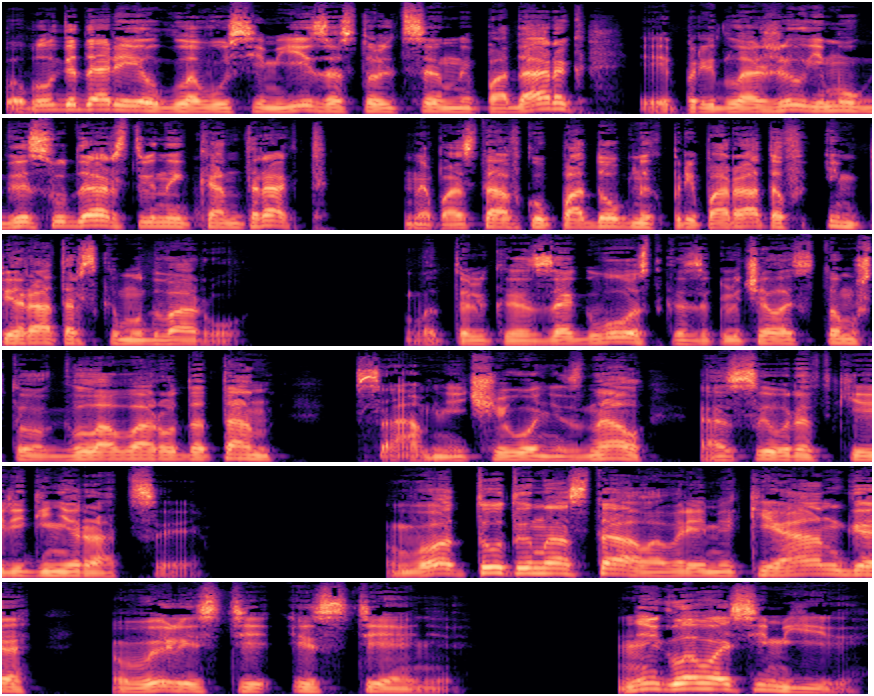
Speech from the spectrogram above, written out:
поблагодарил главу семьи за столь ценный подарок и предложил ему государственный контракт на поставку подобных препаратов императорскому двору. Вот только загвоздка заключалась в том, что глава рода Тан сам ничего не знал о сыворотке регенерации. Вот тут и настало время Кианга вылезти из тени. Ни глава семьи,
